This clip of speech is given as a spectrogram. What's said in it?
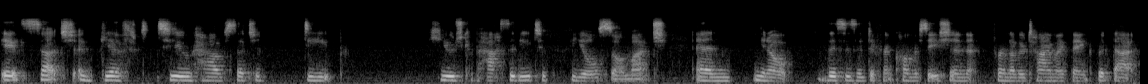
it's such a gift to have such a deep, huge capacity to feel so much. And, you know, this is a different conversation for another time, I think, but that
